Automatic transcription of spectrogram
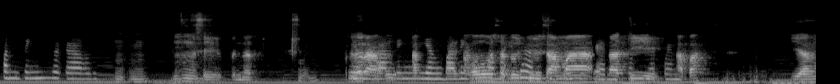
penting sekali. Mm-mm. Mm, sih bener bener yang aku paling yang paling aku setuju sama tadi apa yang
